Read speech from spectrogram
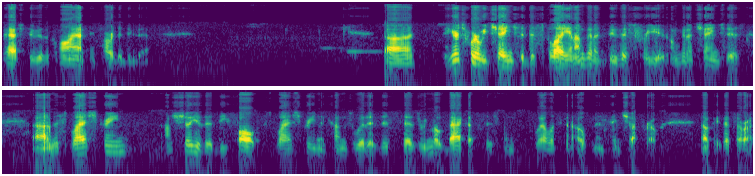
pass through to the client. It's hard to do that. Uh, here's where we change the display, and I'm going to do this for you. I'm going to change this. Uh, the splash screen, I'll show you the default splash screen that comes with it. This says Remote Backup System. Well, it's going to open in Paint Shop Pro. Okay, that's all right.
